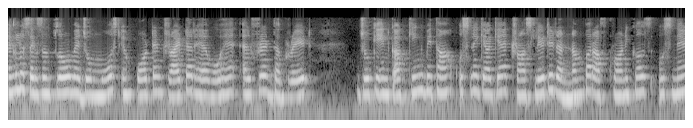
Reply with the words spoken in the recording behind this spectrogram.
एंग्लो सेक्सन प्रो में जो मोस्ट इंपॉर्टेंट राइटर है, वो है एल्फ्रेड द ग्रेट जो कि इनका किंग भी था. उसने क्या किया? Translated a number of chronicles उसने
